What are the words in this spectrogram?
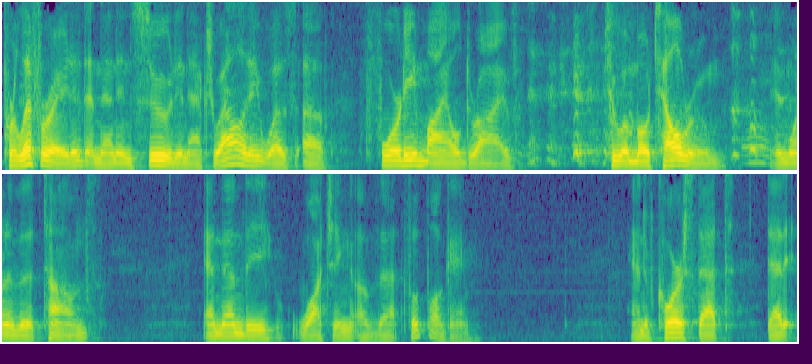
proliferated and then ensued in actuality was a 40 mile drive to a motel room in one of the towns, and then the watching of that football game. And of course, that, that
